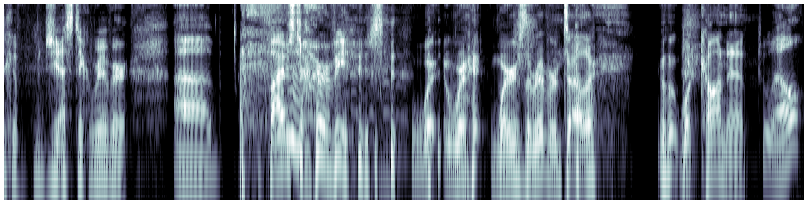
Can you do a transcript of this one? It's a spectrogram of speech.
like a majestic river. Uh, five star reviews. where, where, where's the river, Tyler? what continent? well,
